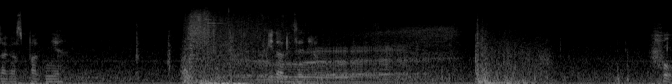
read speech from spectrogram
zaraz padnie. I do widzenia. Fu,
